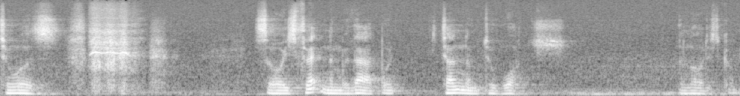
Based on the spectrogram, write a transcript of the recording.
to us. so he's threatening them with that, but he's telling them to watch. The Lord is coming.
